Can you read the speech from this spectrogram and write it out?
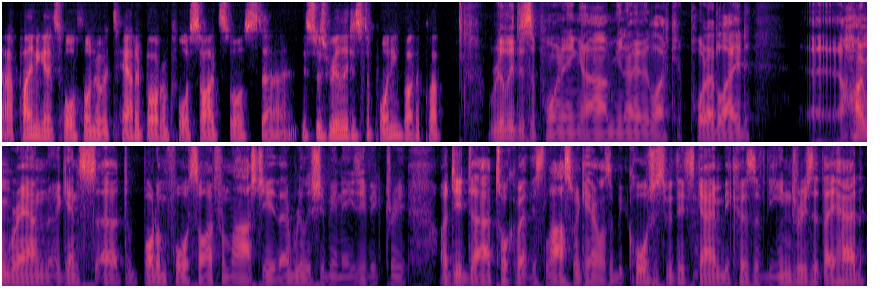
uh, playing against Hawthorn, who are touted bottom four side source. Uh, this was really disappointing by the club. Really disappointing. Um, you know, like Port Adelaide, uh, home ground against uh, bottom four side from last year, they really should be an easy victory. I did uh, talk about this last week how I was a bit cautious with this game because of the injuries that they had,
